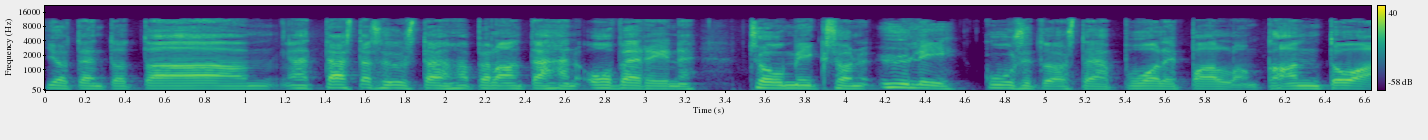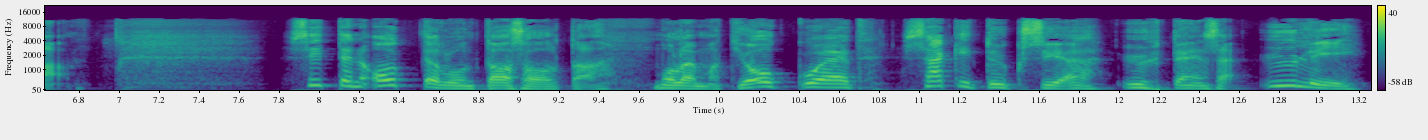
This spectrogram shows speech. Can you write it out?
Joten tota, tästä syystä mä pelaan tähän overin Joe Mixon yli 16,5 pallon kantoa. Sitten ottelun tasolta molemmat joukkueet, säkityksiä yhteensä yli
